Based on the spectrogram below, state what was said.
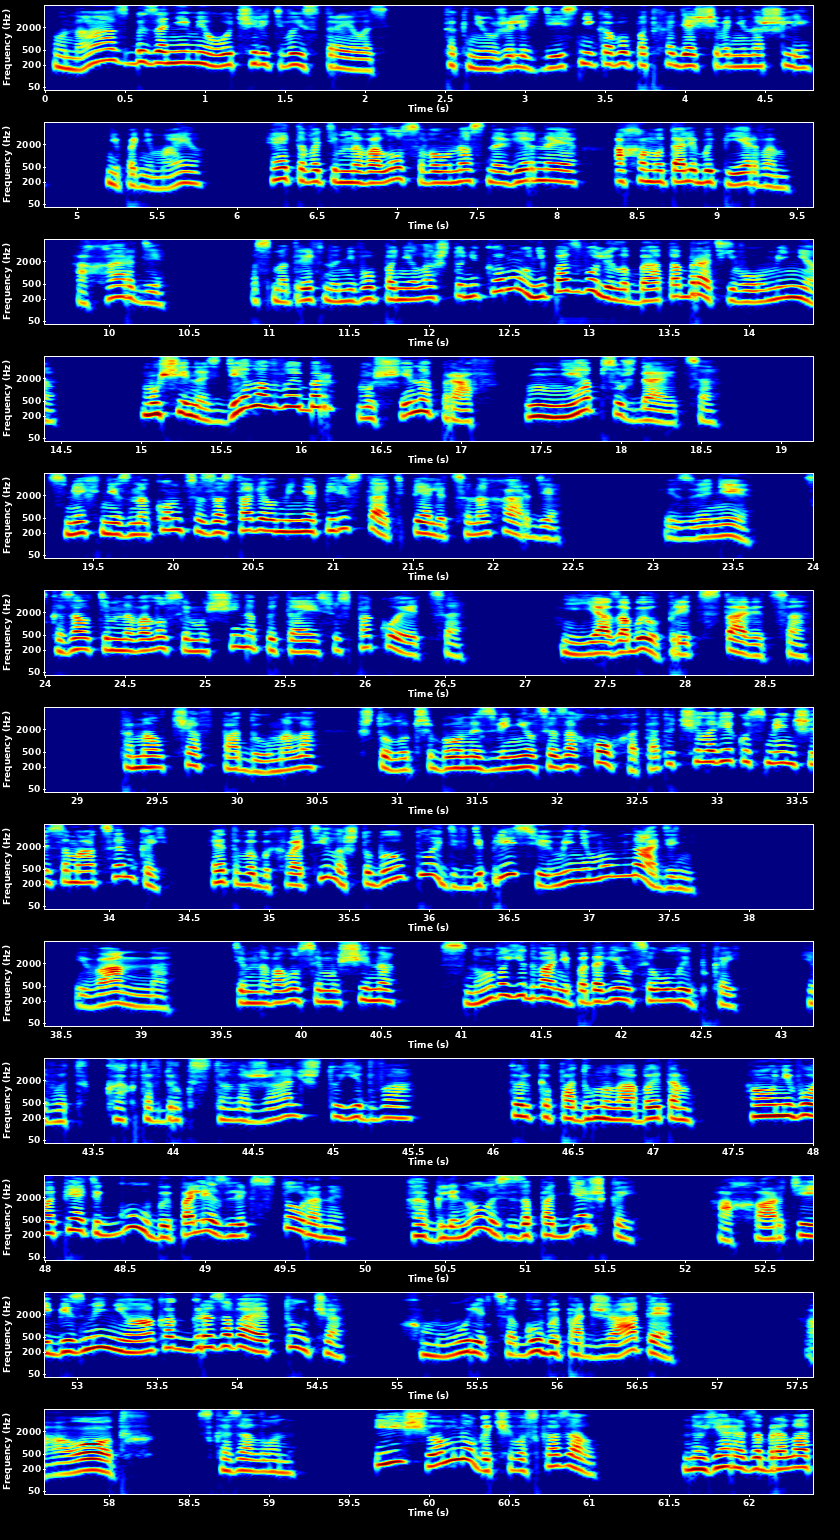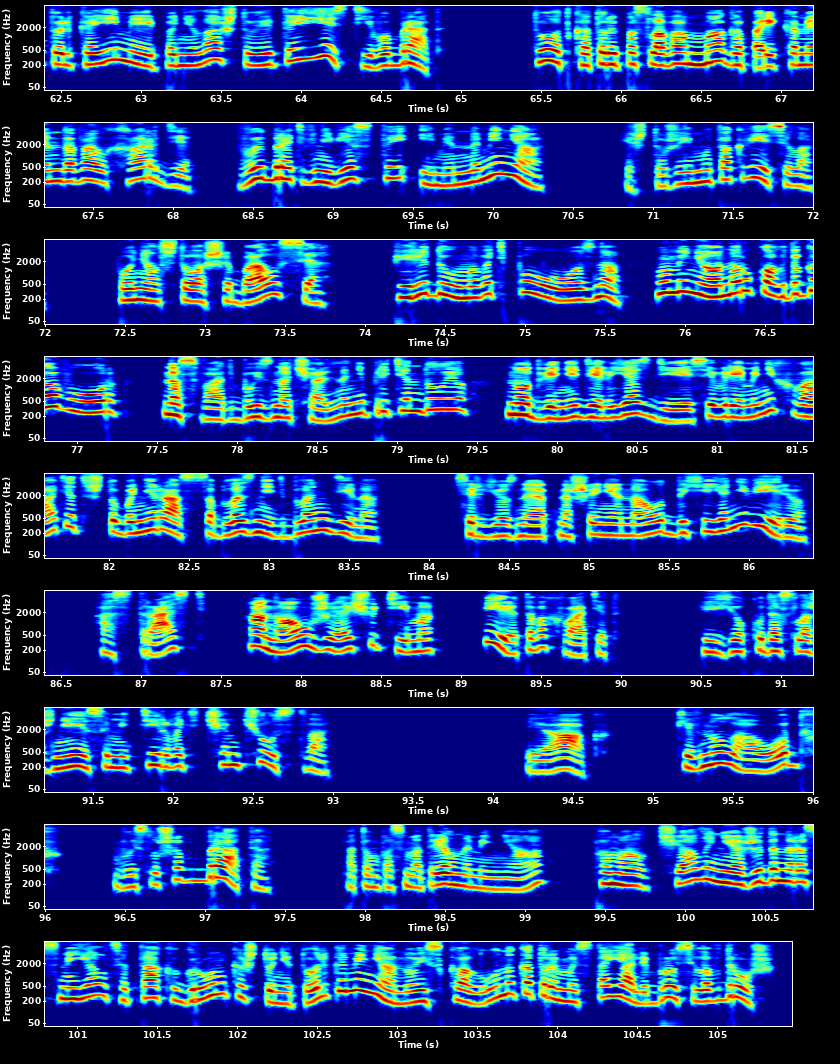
У нас бы за ними очередь выстроилась. Так неужели здесь никого подходящего не нашли? Не понимаю. Этого темноволосого у нас, наверное, охомутали бы первым. А Харди, посмотрев на него, поняла, что никому не позволила бы отобрать его у меня. Мужчина сделал выбор, мужчина прав. Не обсуждается. Смех незнакомца заставил меня перестать пялиться на Харди. «Извини», — сказал темноволосый мужчина, пытаясь успокоиться. «Я забыл представиться». Помолчав, подумала, что лучше бы он извинился за хохот, а то человеку с меньшей самооценкой этого бы хватило, чтобы уплыть в депрессию минимум на день. «Иванна», темноволосый мужчина снова едва не подавился улыбкой. И вот как-то вдруг стало жаль, что едва. Только подумала об этом, а у него опять губы полезли в стороны. Оглянулась за поддержкой, а Харти и без меня, как грозовая туча. Хмурится, губы поджаты. «Аотх», — сказал он. И еще много чего сказал. Но я разобрала только имя и поняла, что это и есть его брат. Тот, который, по словам мага, порекомендовал Харди выбрать в невесты именно меня. И что же ему так весело? Понял, что ошибался? Передумывать поздно. У меня на руках договор. На свадьбу изначально не претендую, но две недели я здесь, и времени хватит, чтобы не раз соблазнить блондина. Серьезное отношение на отдыхе я не верю, а страсть, она уже ощутима, и этого хватит. Ее куда сложнее сымитировать, чем чувство. «Як?» — кивнула Аодх, выслушав брата. Потом посмотрел на меня, помолчал и неожиданно рассмеялся так громко, что не только меня, но и скалу, на которой мы стояли, бросила в дрожь.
